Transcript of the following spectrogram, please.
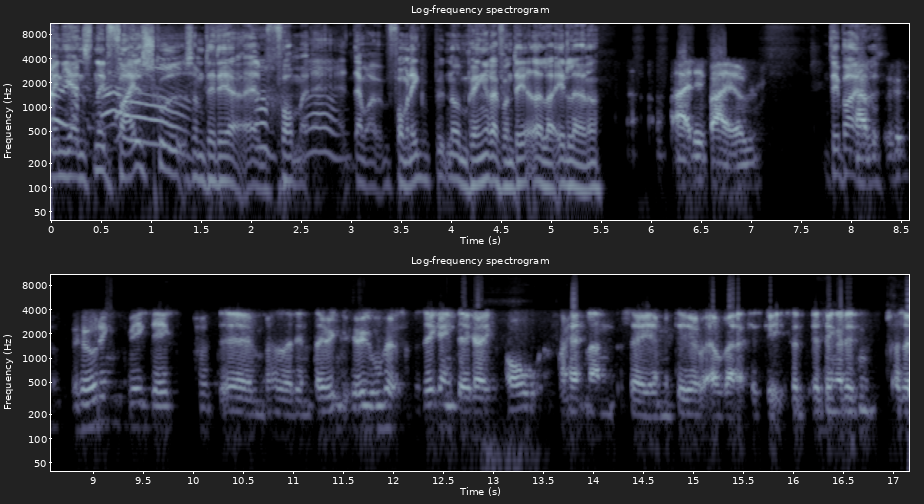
men Jan, sådan et fejlskud som det der, at får man, der må, får man ikke noget penge refunderet eller et eller andet? Nej, det er bare ærgerligt. Det er bare ærgerligt. hø- høvding vil ikke dække, for, øh, hvad hedder det, der er jo ikke, ikke uheld, så forsikringen dækker ikke, og forhandleren sagde, at det er jo, hvad der kan ske. Så jeg tænker, det er sådan, altså,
